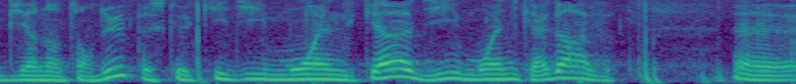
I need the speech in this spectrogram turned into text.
bien entendu, parce que qui dit moins de cas dit moins de cas graves. Euh,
